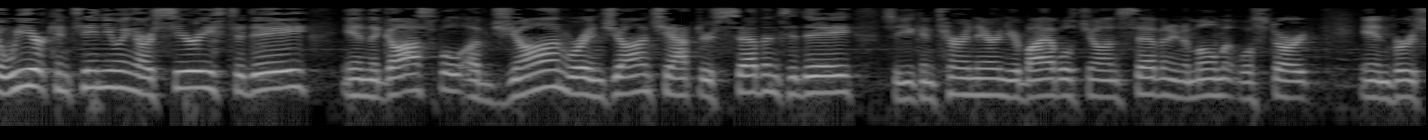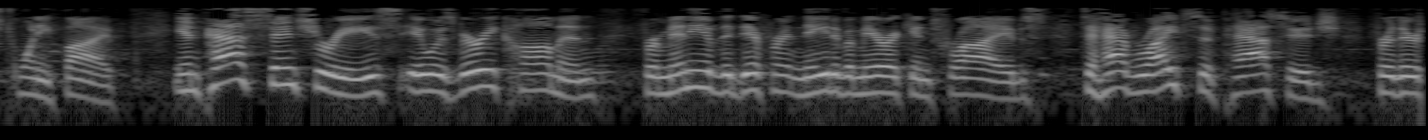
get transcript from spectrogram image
So we are continuing our series today in the Gospel of John. We're in John chapter 7 today, so you can turn there in your Bibles, John 7. In a moment, we'll start in verse 25. In past centuries, it was very common for many of the different Native American tribes to have rites of passage for their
